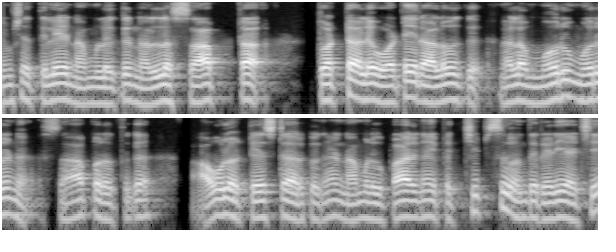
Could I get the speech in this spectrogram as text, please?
நிமிஷத்துலேயே நம்மளுக்கு நல்லா சாப்பிட்டா தொட்டாலே ஒட்டையிற அளவுக்கு நல்லா மொறு மொறுன்னு சாப்பிட்றதுக்கு அவ்வளோ டேஸ்ட்டாக இருக்குங்க. நம்மளுக்கு பாருங்கள் இப்போ சிப்ஸு வந்து ரெடி ஆயிடுச்சு.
